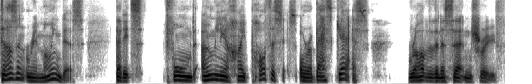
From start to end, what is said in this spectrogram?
doesn't remind us that it's formed only a hypothesis or a best guess rather than a certain truth.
